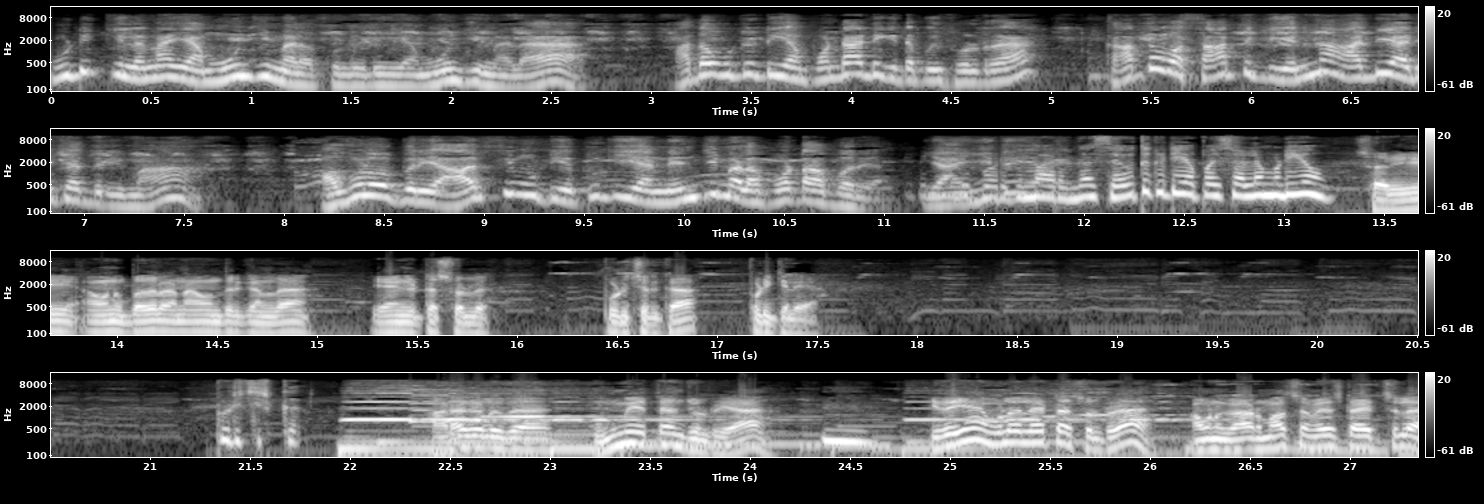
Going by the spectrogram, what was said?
பிடிக்கலன்னா என் மூஞ்சி மேல சொல்லுடி என் மூஞ்சி மேல. அதை விட்டுட்டு என் பொண்டாட்டி கிட்ட போய் சொல்ற? கதவை சாத்திட்டு என்ன அடி அடிச்சா தெரியுமா? அவ்வளவு பெரிய அரிசி முட்டிய தூக்கி என் நெஞ்சு மேல போட்டா பாரு. இருந்தா செவத்துக்கிட்டே போய் சொல்ல முடியும்? சரி அவனுக்கு பதிலா நான் வந்திருக்கேன்ல. என்கிட்ட சொல்லு. பிடிச்சிருக்கா? பிடிக்கலையா? பிடிச்சிருக்கு. அழகழுத உண்மையத்தான் சொல்றியா? இதை ஏன் இவ்வளவு லேட்டா சொல்ற? அவனுக்கு ஆறு மாசம் வேஸ்ட் ஆயிடுச்சுல.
